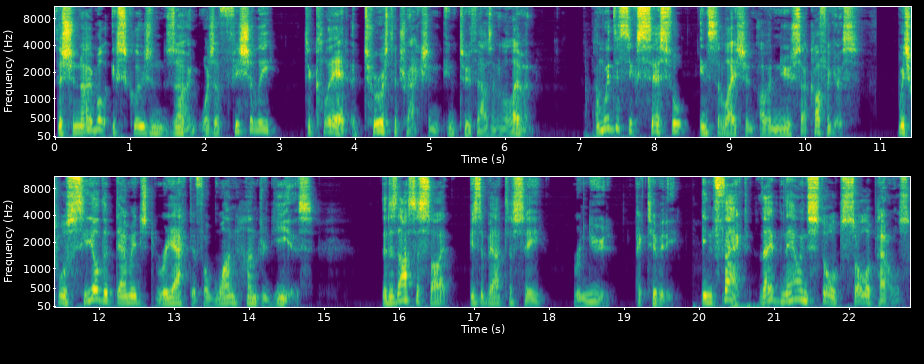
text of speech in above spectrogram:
the Chernobyl exclusion zone was officially declared a tourist attraction in 2011. And with the successful installation of a new sarcophagus, which will seal the damaged reactor for 100 years, the disaster site is about to see renewed activity. In fact, they've now installed solar panels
